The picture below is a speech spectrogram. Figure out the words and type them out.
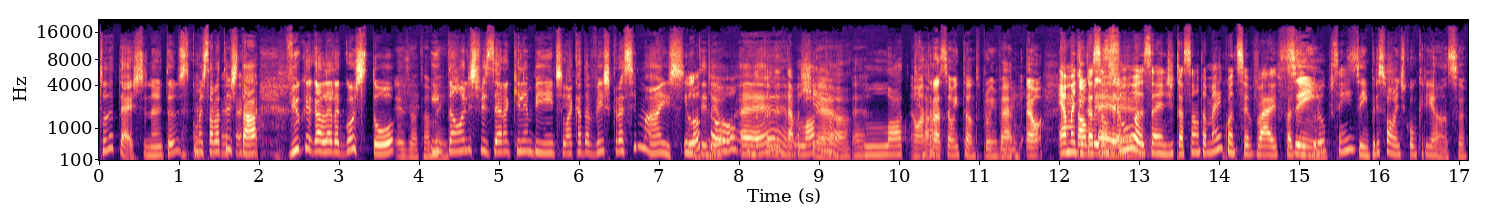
tudo é teste, né? Então eles começaram a testar, viu que a galera gostou. Exatamente. Então eles fizeram aquele ambiente lá, cada vez cresce mais. E lotou. É, tava lota, é, lota. É uma atração e tanto para o inverno. É, é uma indicação é. sua, essa é indicação também, quando você vai fazer sim, grupo, sim? Sim, principalmente com criança.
